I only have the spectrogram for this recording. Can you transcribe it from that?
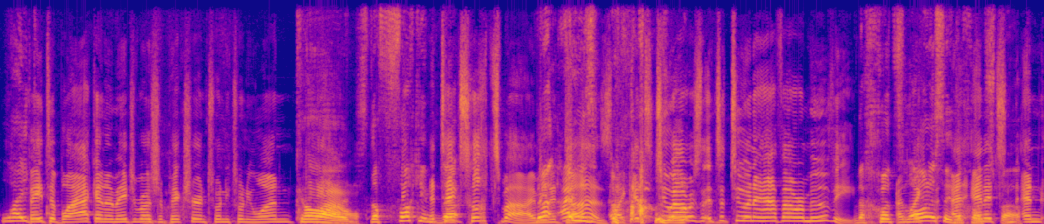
like, Fade to Black and a major motion picture in 2021. God, Wow. the fucking It the- takes chutzpah. I mean, that- it I was- does. like it's two hours. It's a two and a half hour movie. The chutz- And, like, honestly, the and, and it's chutzpah. and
